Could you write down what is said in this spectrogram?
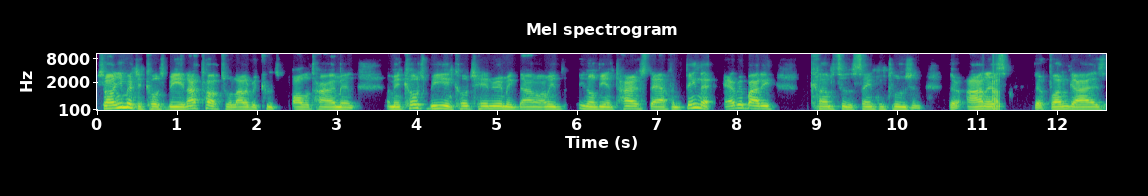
Sean, you mentioned Coach B, and I talk to a lot of recruits all the time. And I mean, Coach B and Coach Henry and McDonald, I mean, you know, the entire staff, and the thing that everybody comes to the same conclusion they're honest, they're fun guys,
